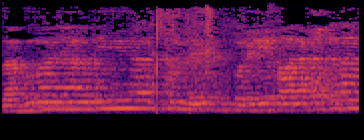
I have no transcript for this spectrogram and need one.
باب ما جاء في من الشرب قال حدثنا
